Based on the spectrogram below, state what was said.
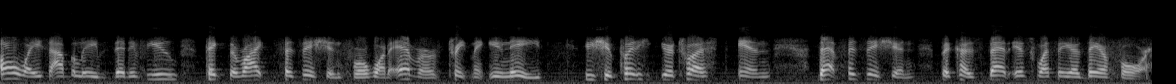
always, I believe that if you pick the right physician for whatever treatment you need, you should put your trust in that physician because that is what they are there for,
